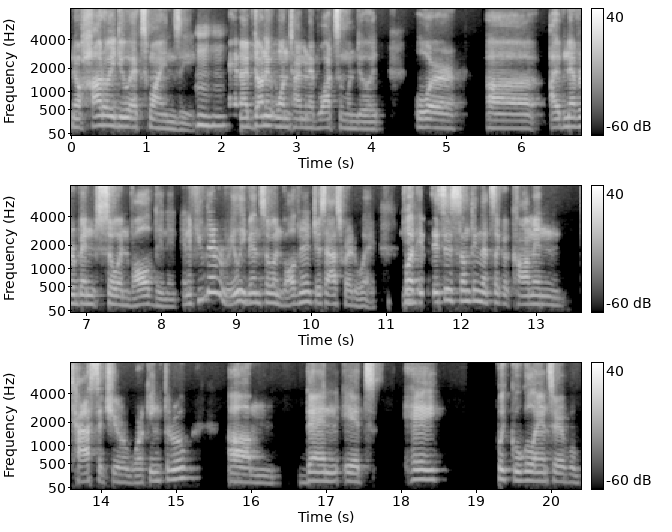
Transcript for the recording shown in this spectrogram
you know how do I do X, Y, and Z? Mm-hmm. And I've done it one time and I've watched someone do it, or uh, I've never been so involved in it. And if you've never really been so involved in it, just ask right away. But if this is something that's like a common task that you're working through, um, then it's, hey, quick Google answer will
